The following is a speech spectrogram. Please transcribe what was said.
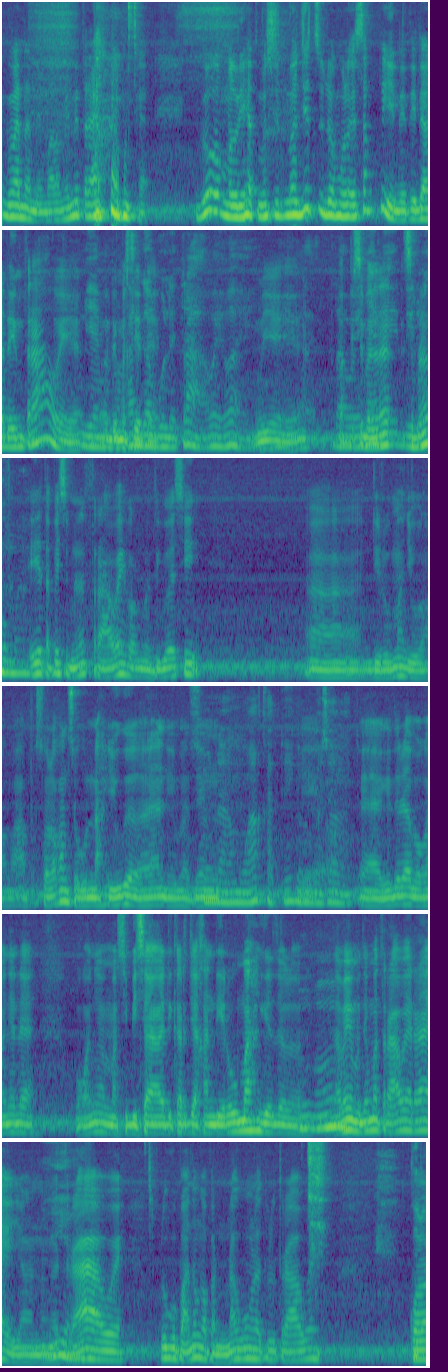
Gimana nih? Malam ini terawih nggak? Gue melihat masjid-masjid sudah mulai sepi nih tidak ada yang terawih ya, Ya di masjid kan ya? boleh terawih wah iya ya tapi sebenarnya sebenarnya iya tapi sebenarnya terawih kalau menurut gue sih eh, di rumah juga nggak apa-apa. Soalnya kan sunnah juga kan ibaratnya. Sunnah muakat nih kalau nggak salah. Ya gitu dah pokoknya dah pokoknya masih bisa dikerjakan di rumah gitu loh. Mm-mm. tapi yang penting mah terawih ray. Jangan nggak Iya. terawih. Lu gue pantau nggak pernah gue ngeliat lu terawih. Kalau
